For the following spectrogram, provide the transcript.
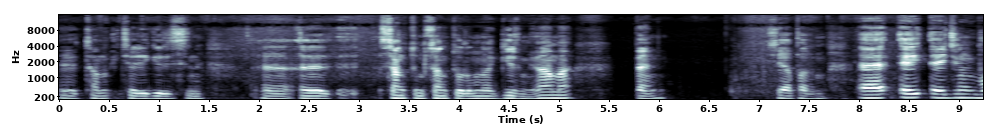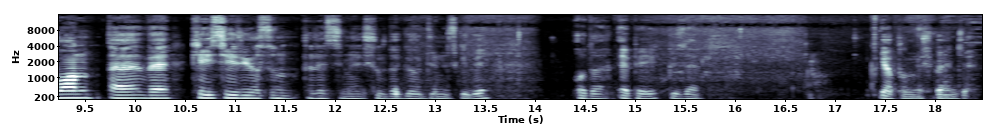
e, tam içeri girisini e, e, sanktum sanktorumuna girmiyor ama ben şey yaparım. E, Agent One e, ve K Sirius'un resmi şurada gördüğünüz gibi. O da epey güzel yapılmış bence.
